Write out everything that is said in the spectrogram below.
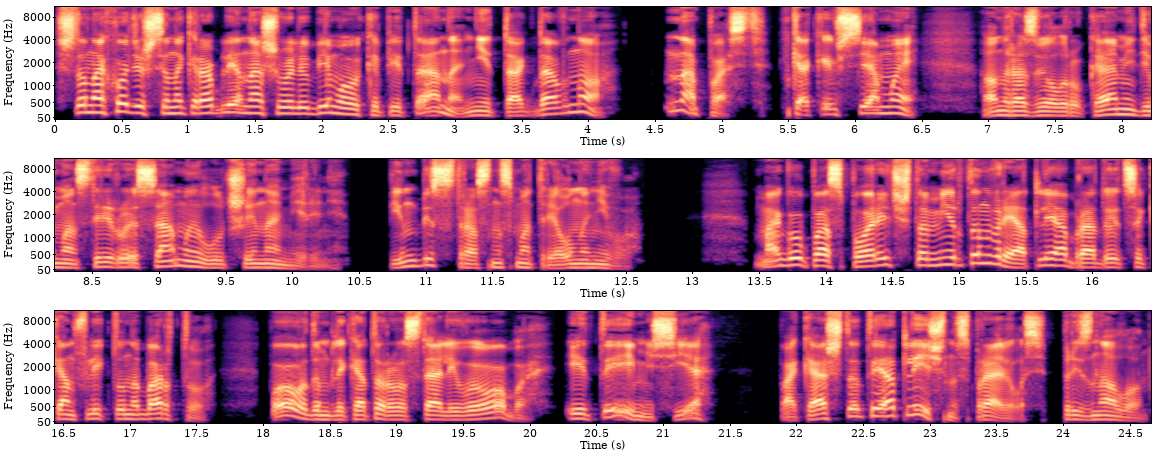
что находишься на корабле нашего любимого капитана не так давно. Напасть, как и все мы. Он развел руками, демонстрируя самые лучшие намерения. Пин бесстрастно смотрел на него. Могу поспорить, что Миртон вряд ли обрадуется конфликту на борту, поводом для которого стали вы оба, и ты, и месье. Пока что ты отлично справилась, признал он.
